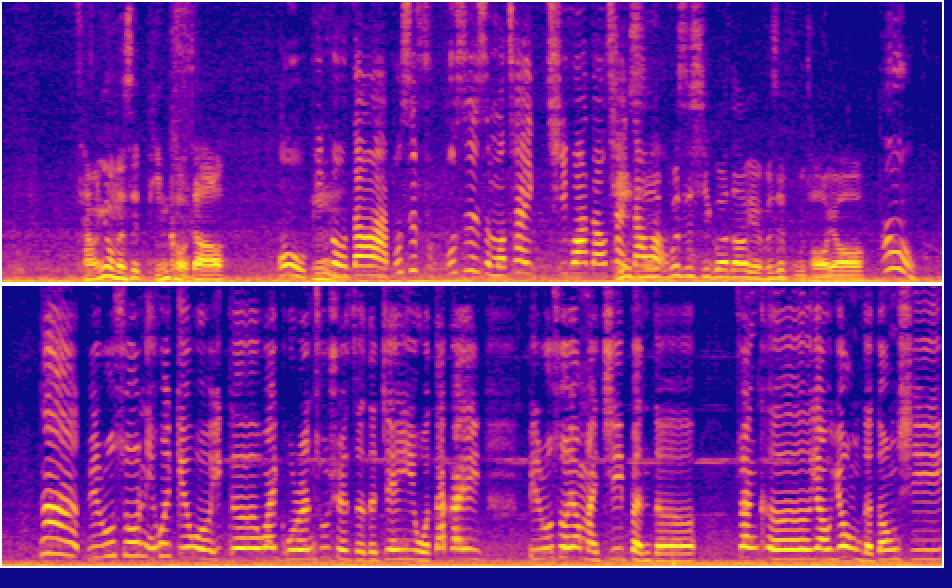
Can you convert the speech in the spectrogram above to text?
常用的是平口刀，哦，苹果刀啊，不是斧不是什么菜西瓜刀、菜刀啊。不是西瓜刀，也不是斧头哟。哦，那比如说你会给我一个外国人初学者的建议，我大概比如说要买基本的篆刻要用的东西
